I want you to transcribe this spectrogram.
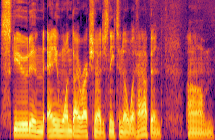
skewed in any one direction. I just need to know what happened. Um,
